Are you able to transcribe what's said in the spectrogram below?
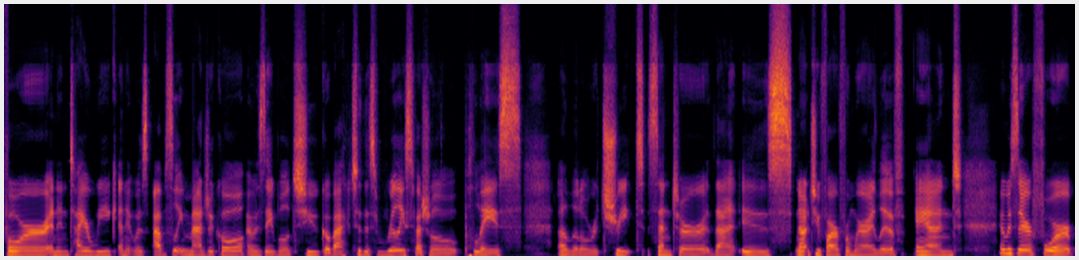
for an entire week and it was absolutely magical. I was able to go back to this really special place, a little retreat center that is not too far from where I live. And I was there for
